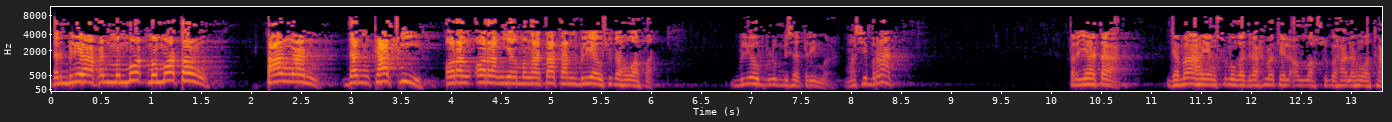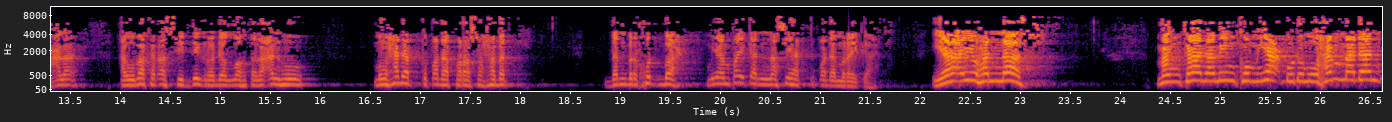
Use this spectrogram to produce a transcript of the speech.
dan beliau akan memotong tangan dan kaki orang-orang yang mengatakan beliau sudah wafat. Beliau belum bisa terima, masih berat. Ternyata jamaah yang semoga dirahmati oleh Allah Subhanahu wa taala, Abu Bakar As-Siddiq radhiyallahu taala anhu menghadap kepada para sahabat dan berkhutbah menyampaikan nasihat kepada mereka. Ya ayuhan nas, man kana minkum ya'budu Muhammadan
